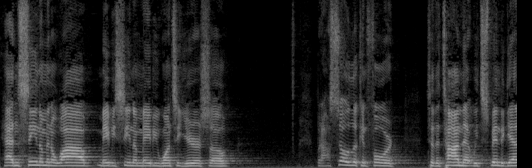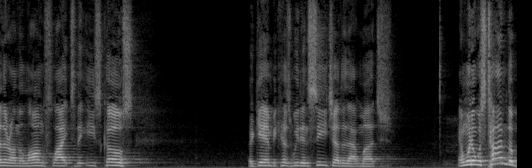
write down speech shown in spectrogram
hadn't seen him in a while, maybe seen him maybe once a year or so. But I was so looking forward to the time that we'd spend together on the long flight to the East Coast. Again, because we didn't see each other that much. And when it was time to,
